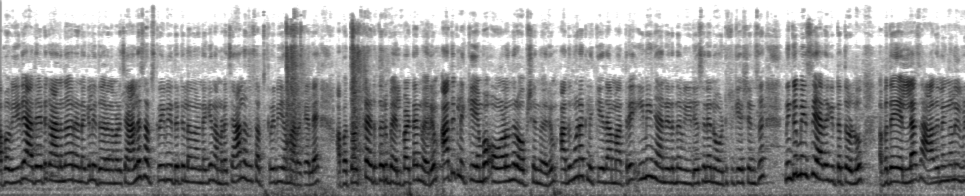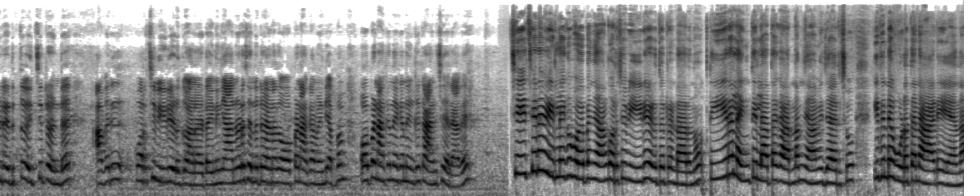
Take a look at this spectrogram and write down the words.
അപ്പോൾ വീഡിയോ ആദ്യമായിട്ട് കാണുന്നവരുണ്ടെങ്കിൽ ഇതുവരെ നമ്മുടെ ചാനൽ സബ്സ്ക്രൈബ് ചെയ്തിട്ടില്ലെന്നുണ്ടെങ്കിൽ നമ്മുടെ ചാനൽ ഒന്ന് സബ്സ്ക്രൈബ് ചെയ്യാൻ മറക്കല്ലേ? അപ്പോൾ തൊട്ടടുത്തൊരു ബെൽ ബട്ടൺ വരും. അത് ക്ലിക്ക് ചെയ്യുമ്പോൾ ഓൾ എന്നൊരു ഓപ്ഷൻ വരും. അതും കൂടെ ക്ലിക്ക് ചെയ്താൽ മാത്രമേ ഇനി ഞാനിടുന്ന വീഡിയോസിന്റെ നോട്ടിഫിക്കേഷൻസ് നിങ്ങൾക്ക് മിസ് ചെയ്യാതെ കിട്ടത്തുള്ളൂ. അപ്പോൾ ദേ എല്ലാ സാധനങ്ങളും ഇവിടെ എടുത്ത് വെച്ചിട്ടുണ്ട്. അവർ കുറച്ച് വീഡിയോ എടുക്കുകയാണ് കേട്ടോ. ഇനി ഞാനിവിടെ ചെന്നിട്ട് വേണം അത് ഓപ്പൺ ആക്കാൻ വേണ്ടി. അപ്പം ഓപ്പൺ ആക്കുന്നതൊക്കെ നിങ്ങൾക്ക് കാണിച്ചു തരാവേ. ചേച്ചിയുടെ വീട്ടിലേക്ക് പോയപ്പോൾ ഞാൻ കുറച്ച് വീഡിയോ എടുത്തിട്ടുണ്ടായിരുന്നു. തീരെ ലെങ്ത് ഇല്ലാത്ത കാരണം ഞാൻ വിചാരിച്ചു ഇതിന്റെ കൂടെ തന്നെ ആഡ് ചെയ്യാമെന്ന്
